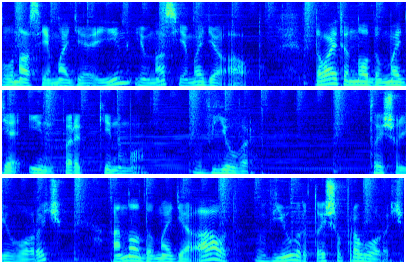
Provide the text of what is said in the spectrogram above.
у нас є Media In і в нас є Media Out. Давайте ноду Media In перекинемо в Viewer, той, що ліворуч а Media Out Viewer той, що праворуч.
